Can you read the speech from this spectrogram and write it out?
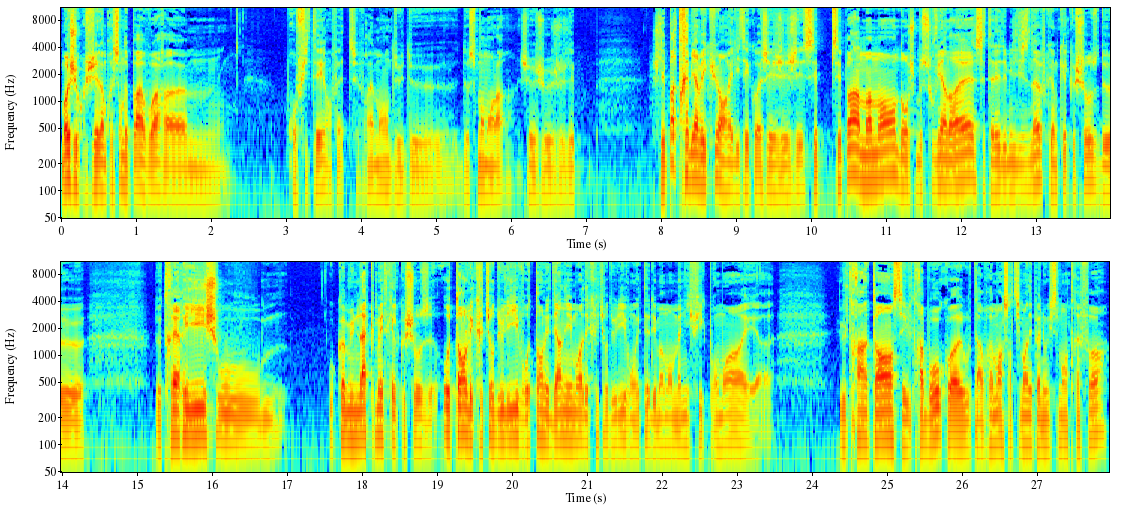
Moi, j'ai l'impression de ne pas avoir euh, profité, en fait, vraiment de, ce moment-là. Je, je, je l'ai je l'ai pas très bien vécu en réalité quoi. c'est pas un moment dont je me souviendrai cette année 2019 comme quelque chose de de très riche ou ou comme une acmé de quelque chose. Autant l'écriture du livre, autant les derniers mois d'écriture du livre ont été des moments magnifiques pour moi et euh, ultra intenses et ultra beaux quoi, où tu as vraiment un sentiment d'épanouissement très fort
